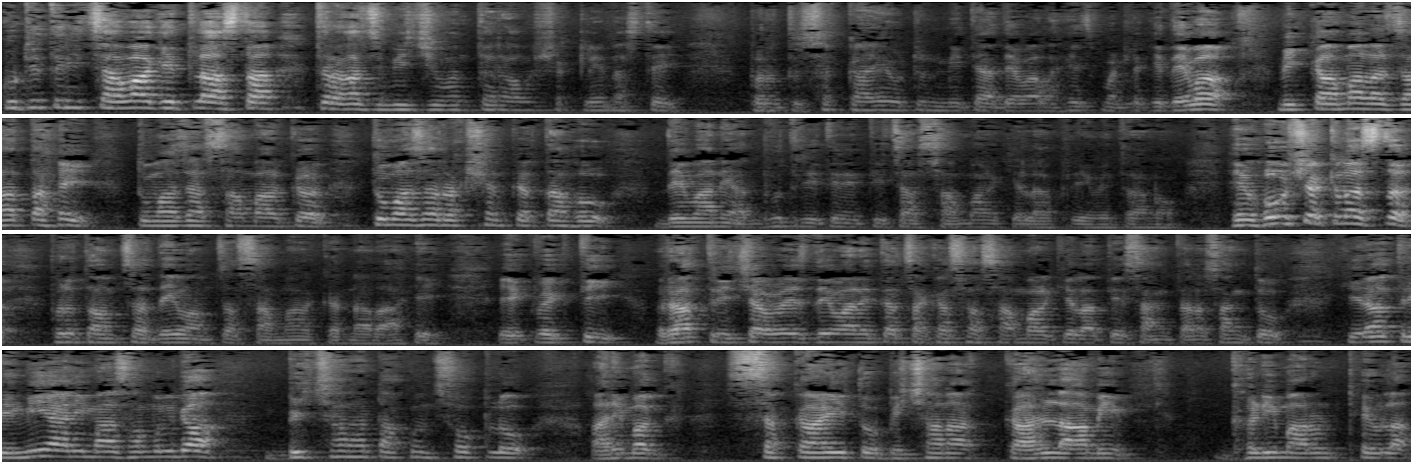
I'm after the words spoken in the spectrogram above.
कुठेतरी चावा घेतला असता तर आज मी जिवंत राहू शकले नसते. परंतु सकाळी उठून मी त्या देवाला हेच म्हटलं की देवा मी कामाला जात आहे. तू माझा सांभाळ कर. तू माझा रक्षण करता हो. देवाने अद्भुत रीतीने तिचा सांभाळ केला प्रिय मित्रांनो. हे होऊ शकलं असतं परंतु आमचा देव आमचा सांभाळ करणारा आहे. एक व्यक्ती रात्रीच्या वेळेस देवाने त्याचा कसा सांभाळ केला ते सांगताना सांगतो की रात्री मी आणि माझा मुलगा बिछाना टाकून झोपलो आणि मग सकाळी तो बिछाना काढला आम्ही घडी मारून ठेवला.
